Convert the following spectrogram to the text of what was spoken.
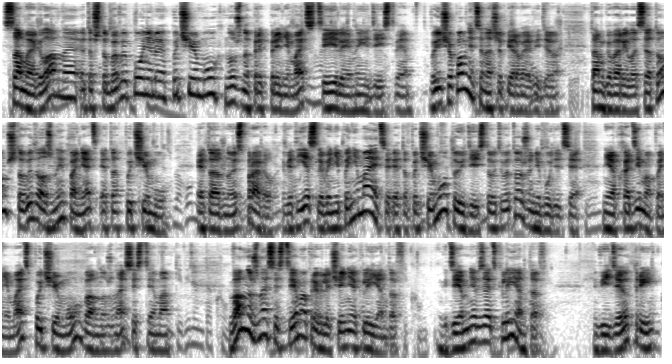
Самое главное, это чтобы вы поняли, почему нужно предпринимать те или иные действия. Вы еще помните наше первое видео? Там говорилось о том, что вы должны понять это «почему». Это одно из правил. Ведь если вы не понимаете это «почему», то и действовать вы тоже не будете. Необходимо понимать, почему вам нужна система. Вам нужна система привлечения клиентов. Где мне взять клиентов? Видео 3.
